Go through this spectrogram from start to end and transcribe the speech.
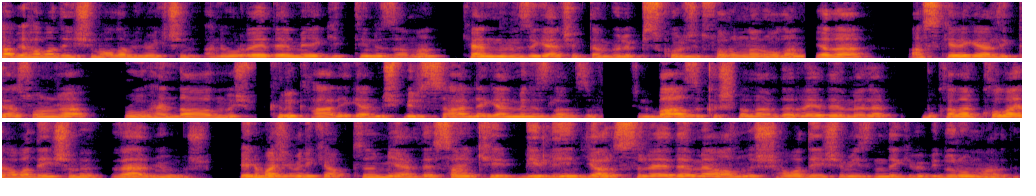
Tabi hava değişimi alabilmek için hani o RDM'ye gittiğiniz zaman kendinizi gerçekten böyle psikolojik sorunları olan ya da askere geldikten sonra ruhen dağılmış, kırık hale gelmiş birisi haline gelmeniz lazım. Şimdi bazı kışlalarda RDM'ler bu kadar kolay hava değişimi vermiyormuş. Benim acemilik yaptığım yerde sanki birliğin yarısı RDM almış hava değişimi izninde gibi bir durum vardı.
